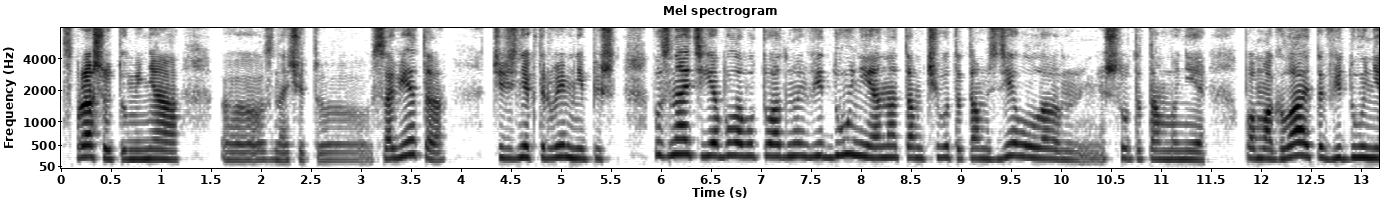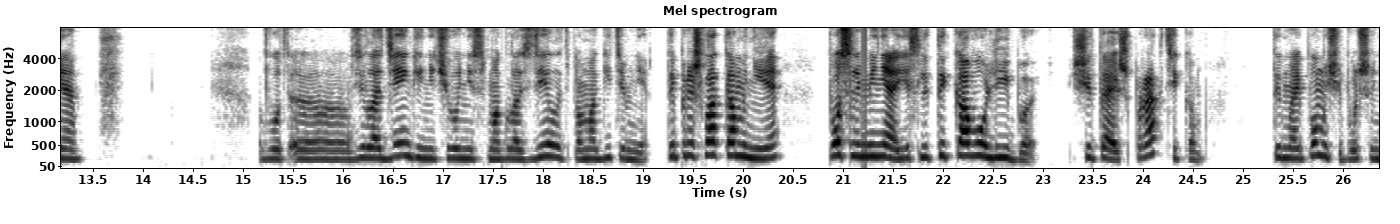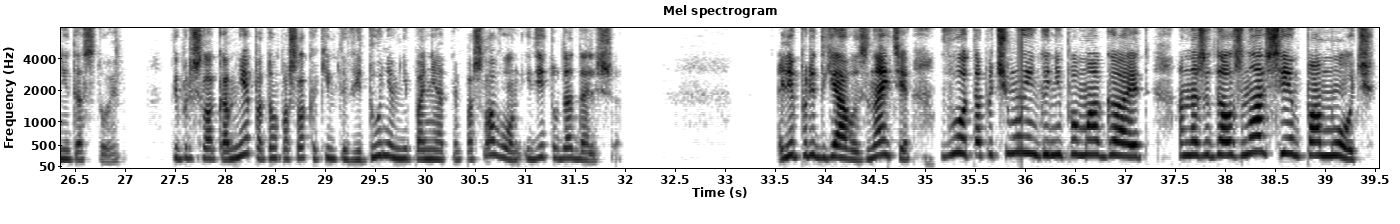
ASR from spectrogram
спрашивает у меня, Э, значит, э, совета, через некоторое время мне пишет, вы знаете, я была вот у одной ведуньи, она там чего-то там сделала, что-то там мне помогла, эта ведунья. Вот, э, взяла деньги, ничего не смогла сделать, помогите мне. Ты пришла ко мне, после меня, если ты кого-либо считаешь практиком, ты моей помощи больше не достоин. Ты пришла ко мне, потом пошла каким-то ведуням непонятным. Пошла вон, иди туда дальше. Или предъявы, знаете, вот, а почему Инга не помогает? Она же должна всем помочь.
